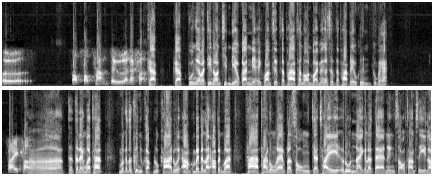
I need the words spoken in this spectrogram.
เอ่อสอบสอบถามเจอนะครับ ครับครับพูดง่ายว่าที่นอนชิ้นเดียวกันเนี่ยไอความเสื่อมสภาพถ้านอนบ่อยมันก็เสื่อมสภาพเร็วขึ้นถูกไหมฮะ ใช่ครับอ่าแต่แสดงว่าถ้ามันก็ต้องขึ้นอยู่กับลูกค้าด้วยอ้าวไม่เป็นไรเอาเป็นว่า ถ้าทางโรงแรมประสงค์จะใช้รุ่นไหนก็แล้วแต่หนึ่งสองสามสี่เรา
